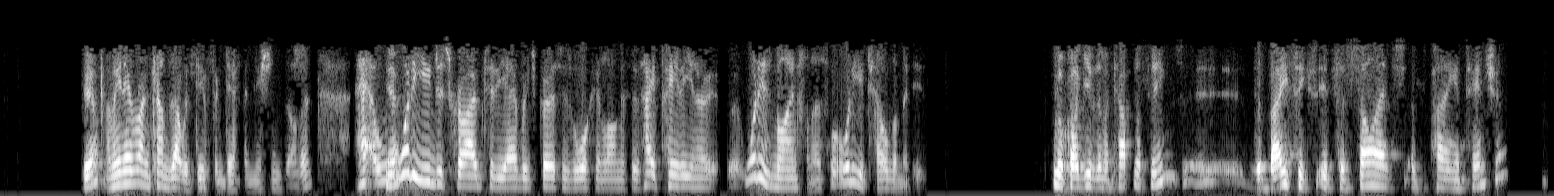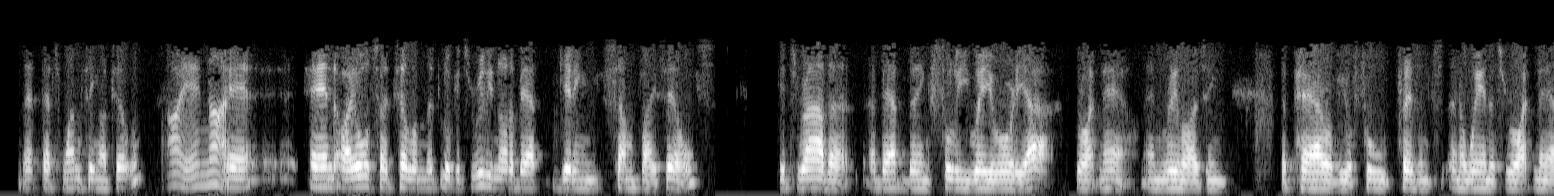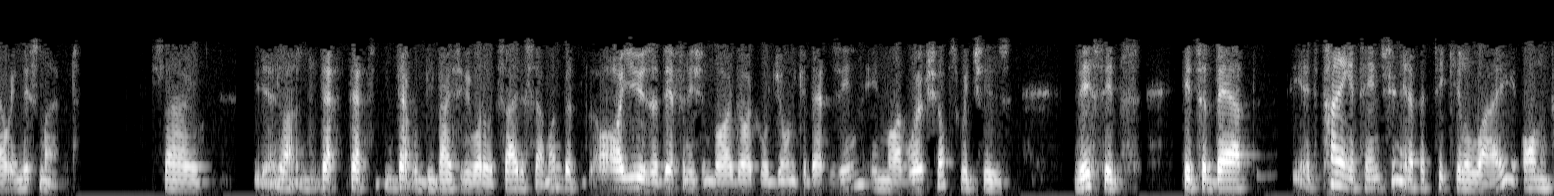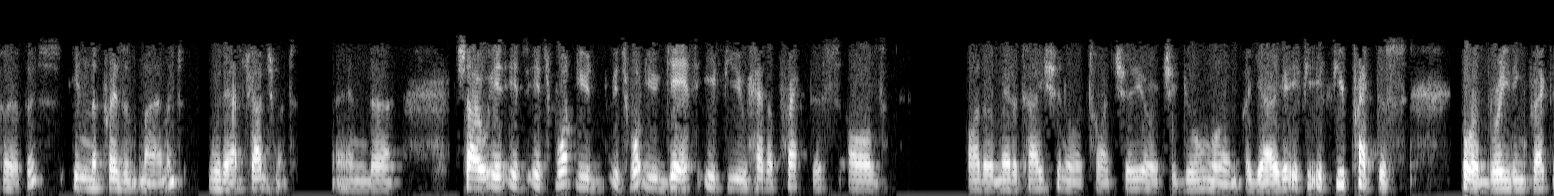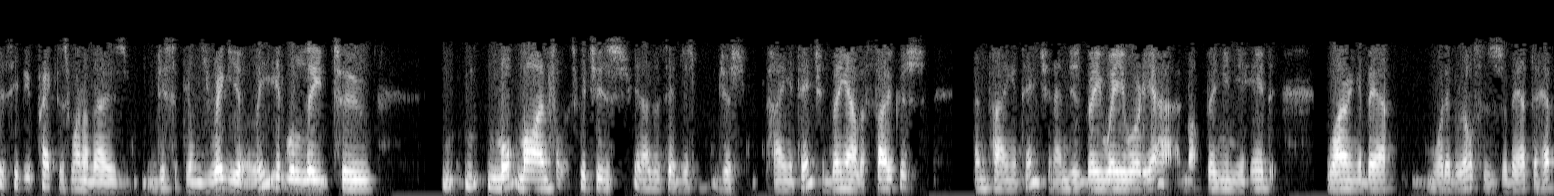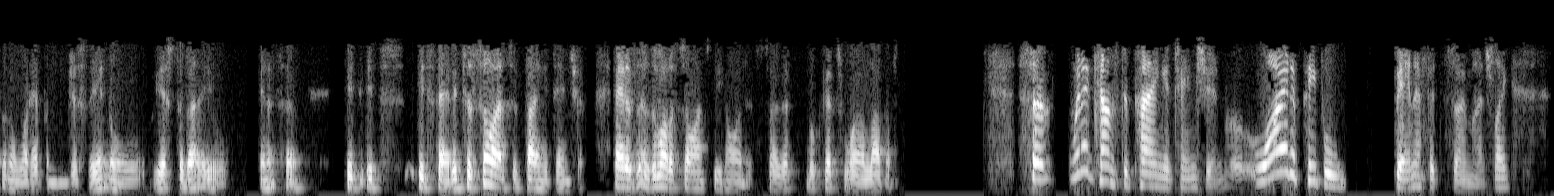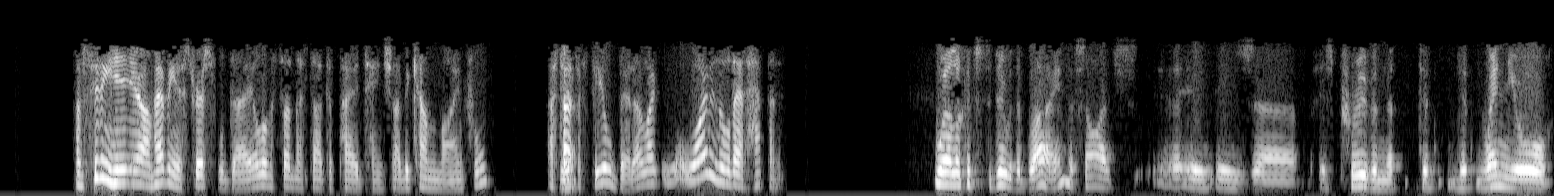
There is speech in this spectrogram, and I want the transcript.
yeah. I mean, everyone comes up with different definitions of it. How, yeah. What do you describe to the average person who's walking along and says, "Hey, Peter, you know, what is mindfulness? What, what do you tell them it is?" Look, I give them a couple of things. Uh, the basics, it's a science of paying attention. That, that's one thing I tell them. Oh, yeah, nice. And, and I also tell them that, look, it's really not about getting someplace else. It's rather about being fully where you already are right now and realizing the power of your full presence and awareness right now in this moment. So, yeah, like that that that would be basically what I would say to someone. But I use a definition by a guy called Jon Kabat-Zinn in my workshops, which is this: it's it's about it's paying attention in a particular way on purpose in the present moment without judgment. And uh, so it, it's it's what you it's what you get if you have a practice of either a meditation or a Tai Chi or a Qigong or a yoga, if you, if you practice, or a breathing practice, if you practice one of those disciplines regularly, it will lead to m- mindfulness, which is, you know, as I said, just, just paying attention, being able to focus and paying attention and just be where you already are, not being in your head worrying about whatever else is about to happen or what happened just then or yesterday or, you know, so it's it's that. It's a science of paying attention, and there's, a lot of science behind it. So that look, that's why I love it. So when it comes to paying attention, why do people benefit so much? Like, I'm sitting here, I'm having a stressful day. All of a sudden, I start to pay attention. I become mindful. I start yeah. to feel better. Like, why does all that happen? Well, look, it's to do with the brain. The science uh, is is, uh, is proven that, that that when you're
